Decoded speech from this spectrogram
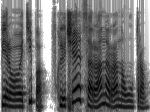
первого типа включается рано-рано утром.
